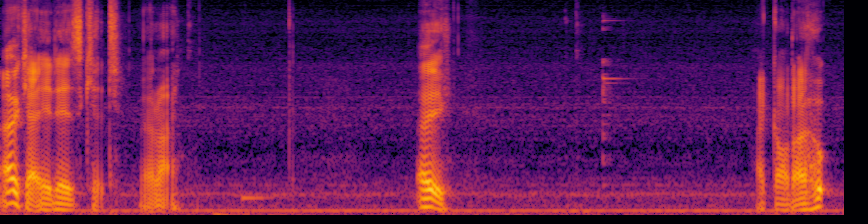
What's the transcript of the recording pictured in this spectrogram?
Okay, it is Kit. Alright. Oh. I got a hook.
